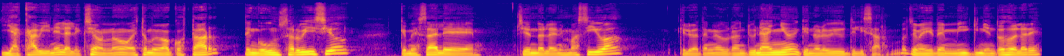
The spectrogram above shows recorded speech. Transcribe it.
Y acá viene la elección, ¿no? Esto me va a costar, tengo un servicio que me sale 100 dólares masiva, que lo voy a tener durante un año y que no lo voy a utilizar. Básicamente 1.500 dólares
